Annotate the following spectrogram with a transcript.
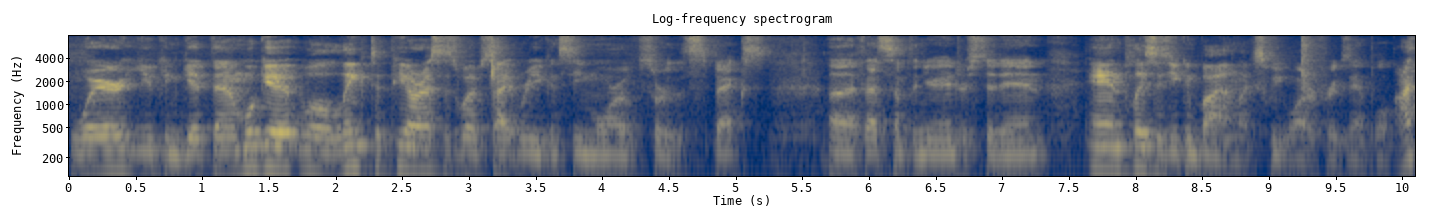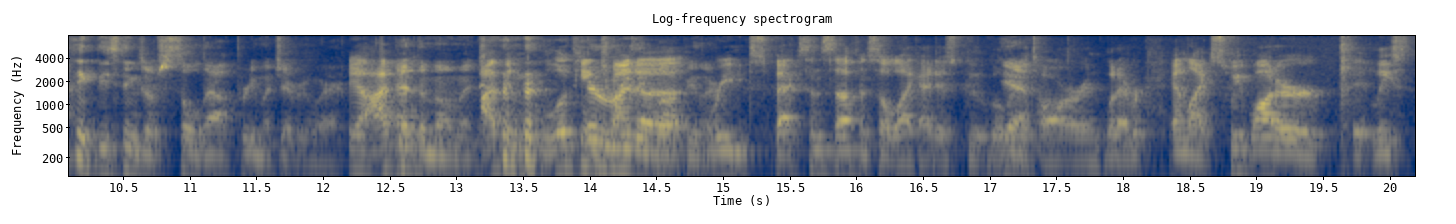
where you can get them. We'll get we'll link to PRS's website where you can see more of sort of the specs. Uh, if that's something you're interested in, and places you can buy them, like Sweetwater, for example. I think these things are sold out pretty much everywhere. Yeah, I've been, at the moment. I've been looking, trying really to popular. read specs and stuff, and so like I just Google Yeah. the guitar and whatever, and like Sweetwater, at least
